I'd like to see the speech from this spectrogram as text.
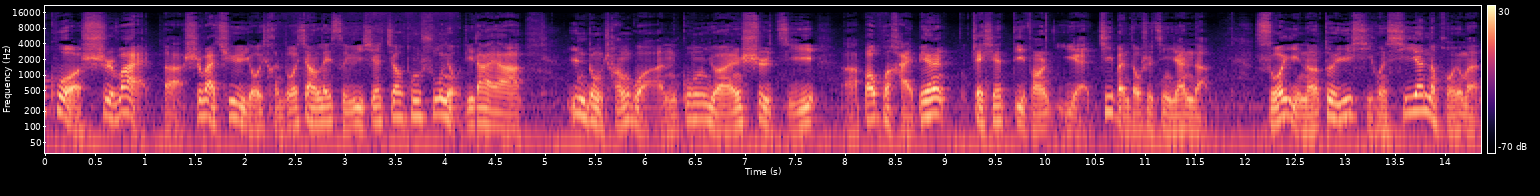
括室外啊，室外区域有很多像类似于一些交通枢纽地带啊、运动场馆、公园、市集啊，包括海边这些地方也基本都是禁烟的。所以呢，对于喜欢吸烟的朋友们，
